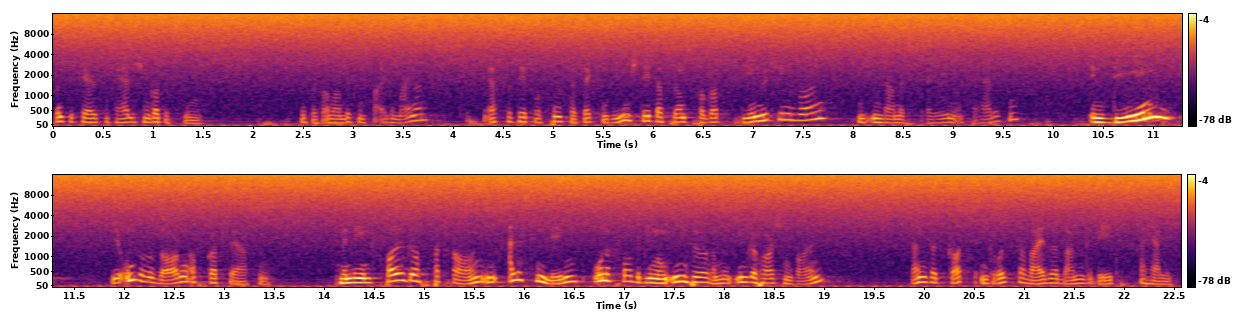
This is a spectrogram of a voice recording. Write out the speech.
prinzipiell zur Verherrlichung Gottes dienen. Ich muss das auch mal ein bisschen verallgemeinern. In 1. Petrus 5, Vers 6 und 7 steht, dass wir uns vor Gott demütigen sollen und ihn damit erhöhen und verherrlichen, indem wir unsere Sorgen auf Gott werfen. Wenn wir ihm voll vertrauen, ihm alles hinlegen, ohne Vorbedingung ihn hören und ihm gehorchen wollen, dann wird Gott in größter Weise beim Gebet verherrlicht.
